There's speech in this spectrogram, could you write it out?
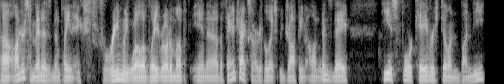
Uh, Andres Gimenez has been playing extremely well of late. Wrote him up in uh, the Fantrax article that should be dropping on Wednesday. He is 4K versus Dylan Bundy.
